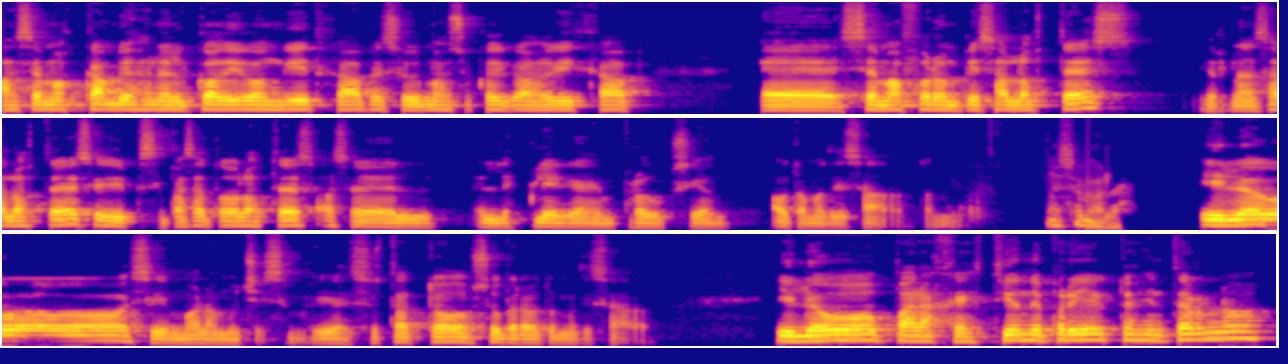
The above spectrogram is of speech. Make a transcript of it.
hacemos cambios en el código en GitHub y subimos esos códigos a GitHub, eh, Semáforo empieza los tests y lanza los tests y si pasa todos los tests hace el, despliegue en producción automatizado también. Eso mola. Y luego, sí, mola muchísimo y eso está todo súper automatizado. Y luego para gestión de proyectos internos,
